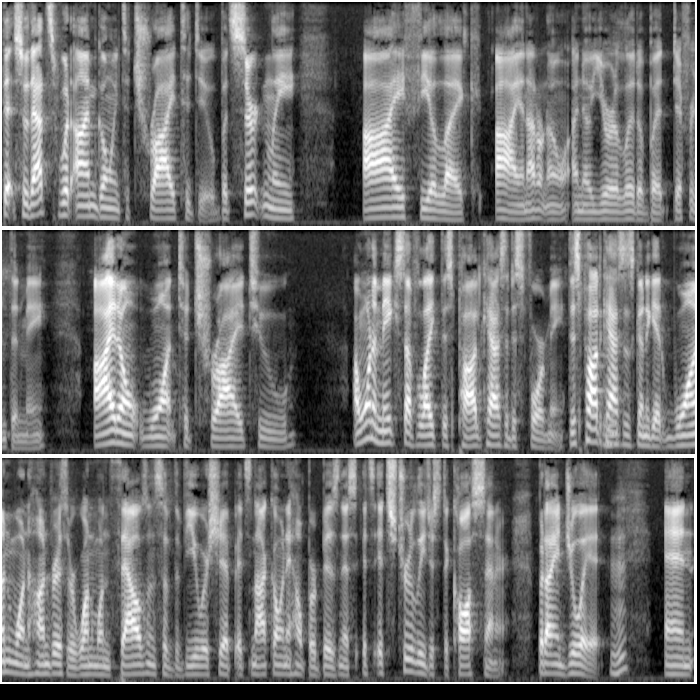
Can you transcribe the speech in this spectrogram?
that, so that's what I'm going to try to do. But certainly, I feel like I, and I don't know, I know you're a little bit different than me. I don't want to try to. I want to make stuff like this podcast that is for me. This mm-hmm. podcast is going to get one one hundredth or one one thousandth of the viewership. It's not going to help our business. It's it's truly just a cost center, but I enjoy it. Mm-hmm. And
